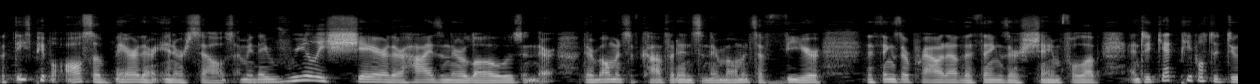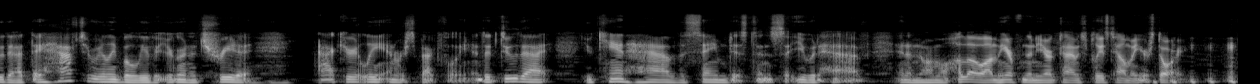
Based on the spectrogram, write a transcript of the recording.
But these people also bear their inner selves. I mean, they really share their highs and their lows and their, their moments of confidence and their moments of fear, the things they're proud of, the things they're shameful of. And to get people to do that, they have to really believe that you're going to treat it accurately and respectfully. And to do that, you can't have the same distance that you would have in a normal, hello, I'm here from the New York Times. Please tell me your story.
